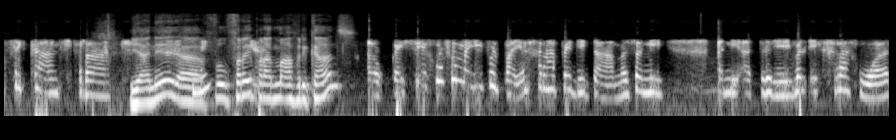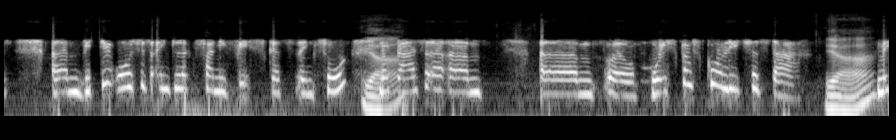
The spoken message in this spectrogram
Afrikaans praat. ja, nee, uh, Nee? voel vry praat maar Afrikaans. Okay, sê gou vir my ek wil baie graag by die dames in die in die ateljee wil ek graag hoor. Ehm um, weet jy ons is eintlik van die Weskus en so. Ja. Nou daar's 'n ehm ehm uh, Weskus College is daar. Ja. My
